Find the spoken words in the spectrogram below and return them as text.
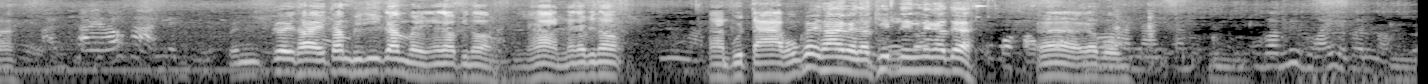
นะ เนี่ยเป็นเคยถ่ายทำพิธีกรรมไปนะครับพี่น้องนี่ห่านนะครับพี่น้องห่านปูตาผมเคยถ่ายไปแล้วคลิปหนึ่งนะครับเด้อ อ่าครับผม อันนั้นอันบ่มีหวยให้เพิ่นบ่อืม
